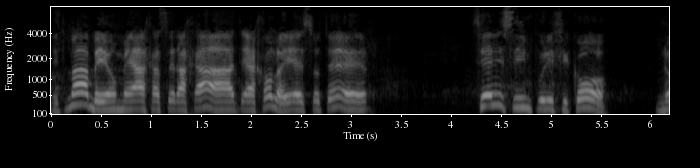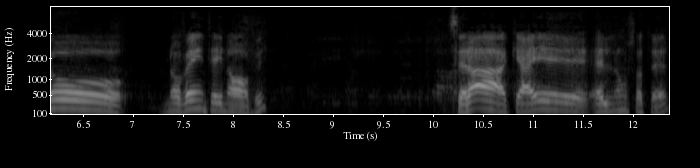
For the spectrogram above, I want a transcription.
נטמע ביום מאה חסר אחת, יכול יהיה סותר. Se ele se impurificou no 99, será que aí ele não soter?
